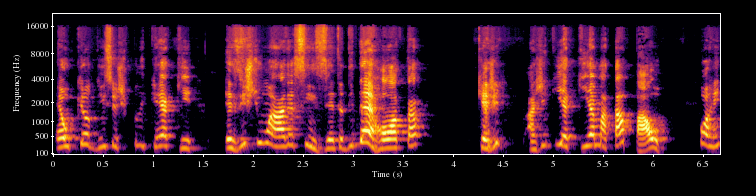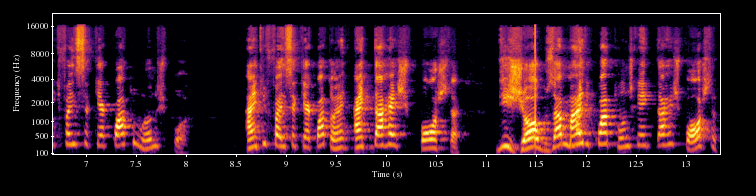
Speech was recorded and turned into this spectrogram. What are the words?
é o que eu disse, eu expliquei aqui. Existe uma área cinzenta de derrota que a gente, a gente ia aqui ia matar a pau. Pô, a gente faz isso aqui há quatro anos, pô. A gente faz isso aqui há quatro anos. A gente dá resposta de jogos há mais de quatro anos que a gente dá resposta.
